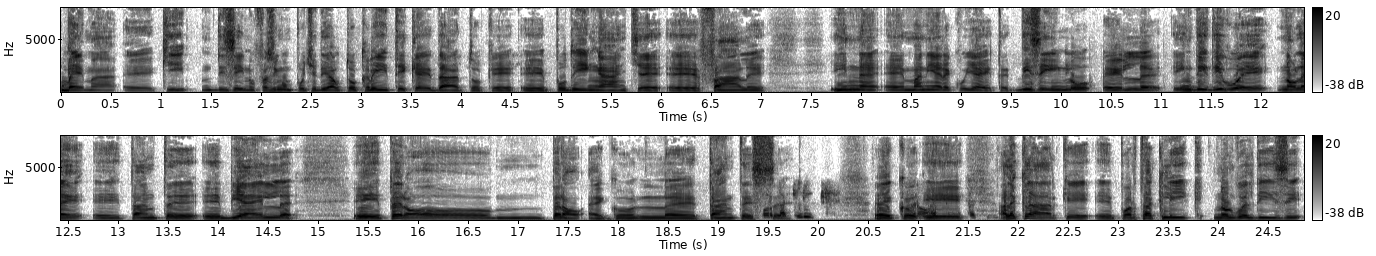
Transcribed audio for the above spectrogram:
Beh, ma eh, chi disegno, facciamo un po' di autocritiche, dato che eh, Pudin anche eh, fale in eh, maniere quiete. Disegno, il, in DDV non è eh, tante eh, BL, eh, però, mh, mm, però, ecco, le, tante... Porta click Ecco, no, e alle clar che eh, porta clic non vuol dire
